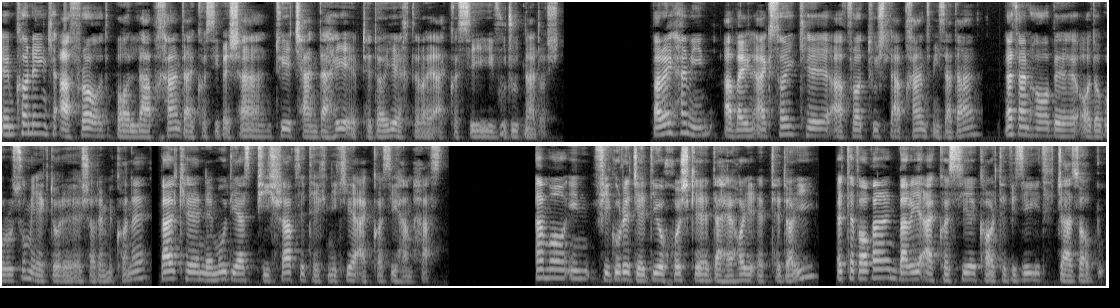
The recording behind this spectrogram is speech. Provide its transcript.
امکان اینکه افراد با لبخند عکاسی بشن توی چند دهه ابتدایی اختراع عکاسی وجود نداشت. برای همین اولین عکسهایی که افراد توش لبخند می‌زدن نه تنها به آداب و رسوم یک دوره اشاره می‌کنه بلکه نمودی از پیشرفت تکنیکی عکاسی هم هست. اما این فیگور جدی و خشک دهه های ابتدایی اتفاقا برای عکاسی کارت ویزیت جذاب بود.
